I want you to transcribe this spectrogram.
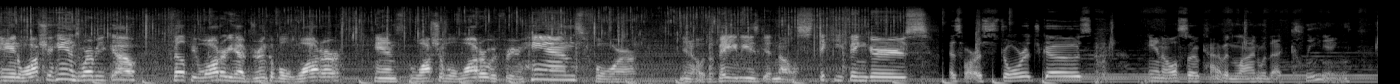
And wash your hands wherever you go. Fill up your water. You have drinkable water, hands washable water for your hands, for you know the babies getting all sticky fingers. As far as storage goes, and also kind of in line with that cleaning,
